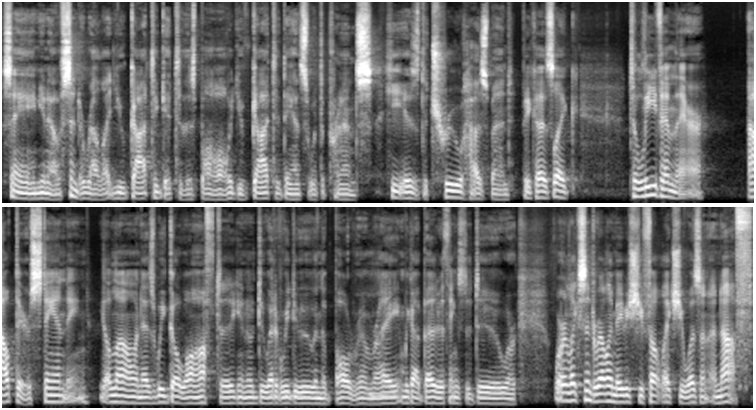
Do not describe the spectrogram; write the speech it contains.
saying, you know, Cinderella, you got to get to this ball. You've got to dance with the prince. He is the true husband. Because, like, to leave him there, out there standing alone as we go off to, you know, do whatever we do in the ballroom, mm-hmm. right? And we got better things to do. Or, or like Cinderella, maybe she felt like she wasn't enough.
